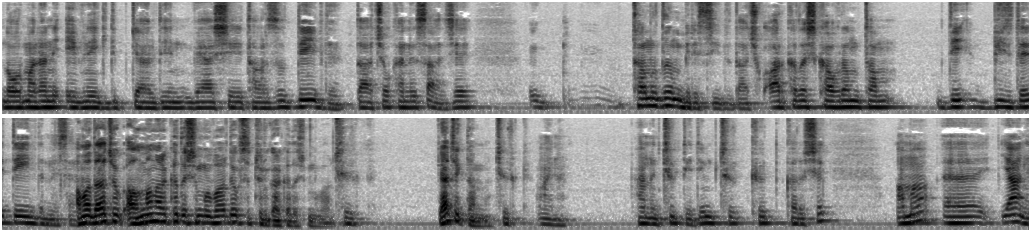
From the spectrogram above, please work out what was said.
normal hani evine gidip geldiğin veya şey tarzı değildi. Daha çok hani sadece e, tanıdığım birisiydi daha çok. Arkadaş kavramı tam de, bizde değildi mesela. Ama daha çok Alman arkadaşım mı vardı yoksa Türk arkadaşım mı vardı? Türk. Gerçekten mi? Türk aynen. Hani Türk dediğim Türk Kürt karışık. Ama e, yani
